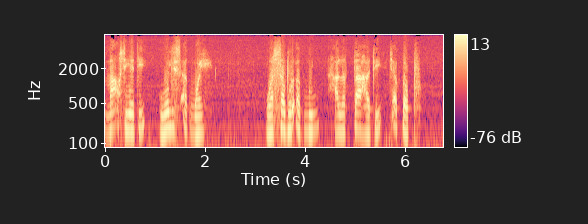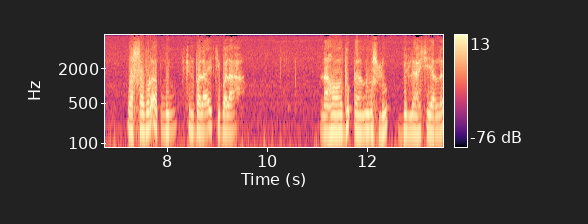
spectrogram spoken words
maasiyati walis ak mooy wa sabru ak muñ xala taaxati ci ak topp wa sabru ak muñ fil balaay ci balaa naxoodu dana nu muslu billaahi ci yàlla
